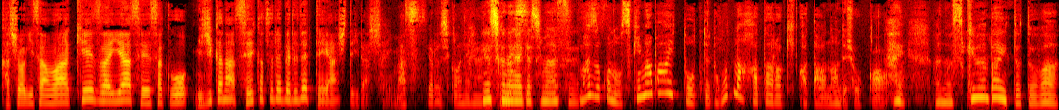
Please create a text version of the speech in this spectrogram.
柏木さんは経済や政策を身近な生活レベルで提案していらっしゃいます。よろしくお願いします。よろしくお願いいたします。まずこの隙間バイトってどんな働き方なんでしょうか？はい。あの、隙間バイトとは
